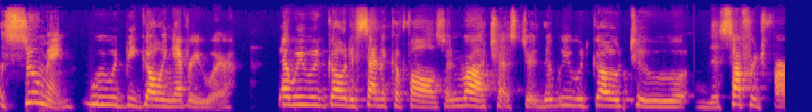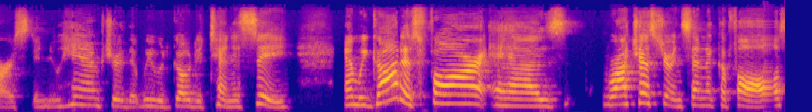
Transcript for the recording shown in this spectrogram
assuming we would be going everywhere, that we would go to Seneca Falls and Rochester, that we would go to the suffrage forest in New Hampshire, that we would go to Tennessee. And we got as far as Rochester and Seneca Falls,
